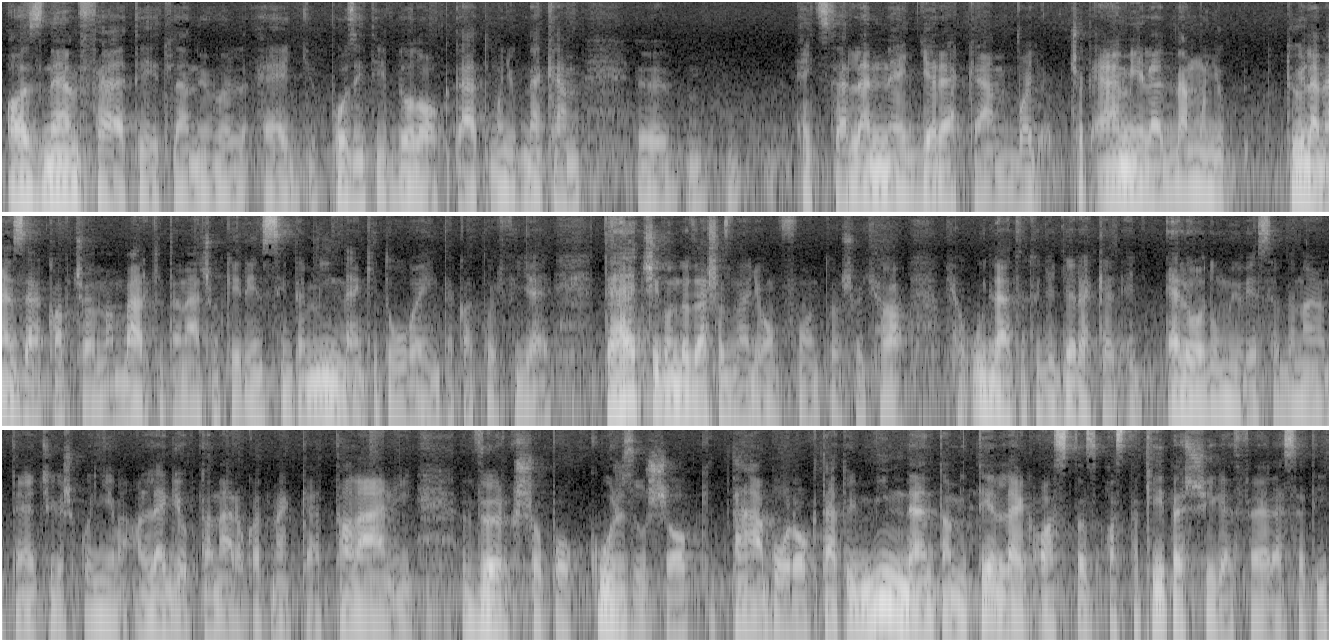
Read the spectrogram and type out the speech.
az nem feltétlenül egy pozitív dolog. Tehát mondjuk nekem ö, egyszer lenne egy gyerekem, vagy csak elméletben mondjuk tőlem ezzel kapcsolatban bárki tanácsot kér, én szinte mindenkit óvaintek attól, hogy figyelj, tehetséggondozás az nagyon fontos, hogyha, hogyha úgy látod, hogy a gyereked egy előadó művészetben nagyon tehetséges, akkor nyilván a legjobb tanárokat meg kell találni, workshopok, kurzusok, táborok, tehát hogy mindent, ami tényleg azt, az, azt a képességet fejlesztheti.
